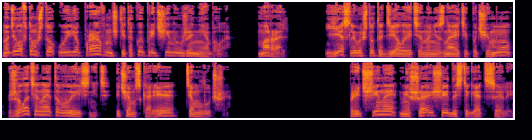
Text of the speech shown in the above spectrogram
Но дело в том, что у ее правнучки такой причины уже не было. Мораль. Если вы что-то делаете, но не знаете почему, желательно это выяснить, и чем скорее, тем лучше. Причины, мешающие достигать целей.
